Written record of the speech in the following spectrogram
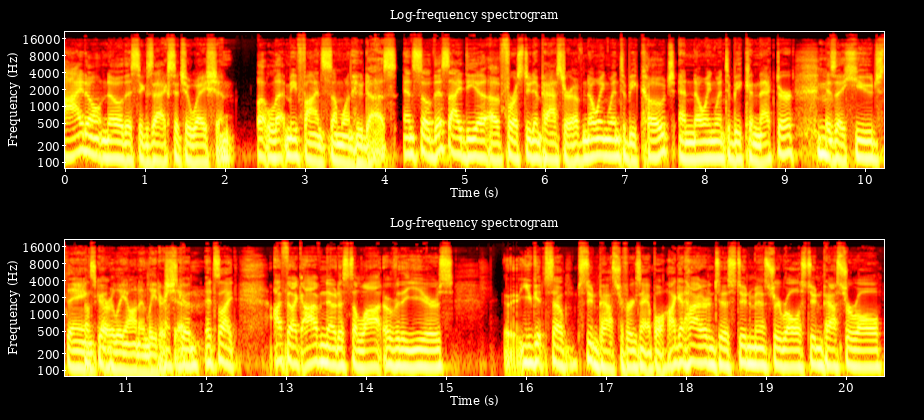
I don't know this exact situation, but let me find someone who does. And so this idea of for a student pastor of knowing when to be coach and knowing when to be connector hmm. is a huge thing early on in That's leadership. good. It's like I feel like I've noticed a lot over the years. You get so student pastor, for example. I get hired into a student ministry role, a student pastor role.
